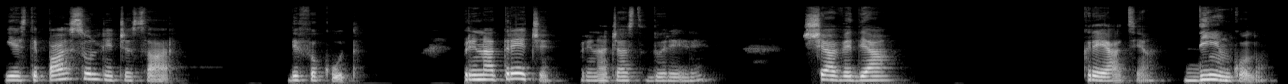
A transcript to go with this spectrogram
este pasul necesar de făcut prin a trece prin această durere și a vedea creația dincolo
